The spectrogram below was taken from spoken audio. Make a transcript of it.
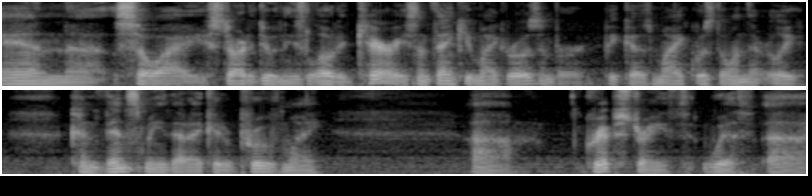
And uh, so I started doing these loaded carries. And thank you, Mike Rosenberg, because Mike was the one that really convinced me that I could improve my um, grip strength with uh,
